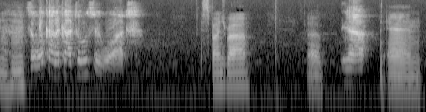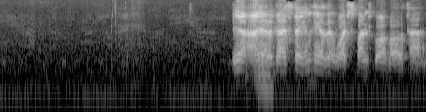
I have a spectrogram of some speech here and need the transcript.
Mm-hmm. So what kind of cartoons do you watch? SpongeBob. Uh, Yeah, and yeah, I had a guy staying here that watched SpongeBob all the time.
